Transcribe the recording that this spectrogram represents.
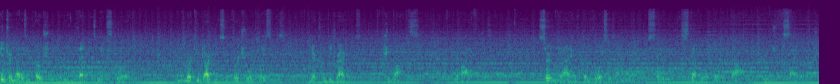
internet is an ocean that we invent as we explore it. In the murky darkness of virtual places, there could be dragons, shoggoths, leviathans. Certainly I have heard voices on the web who say we discover a god who will reach the cyber ocean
